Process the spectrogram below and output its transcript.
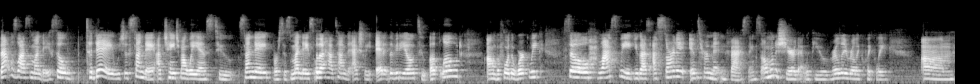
that was last monday. So today which is sunday i've changed my weigh-ins to sunday versus monday so that i have time to actually edit the video to upload um, before the work week so last week you guys i started intermittent fasting. So i want to share that with you really really quickly. Um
